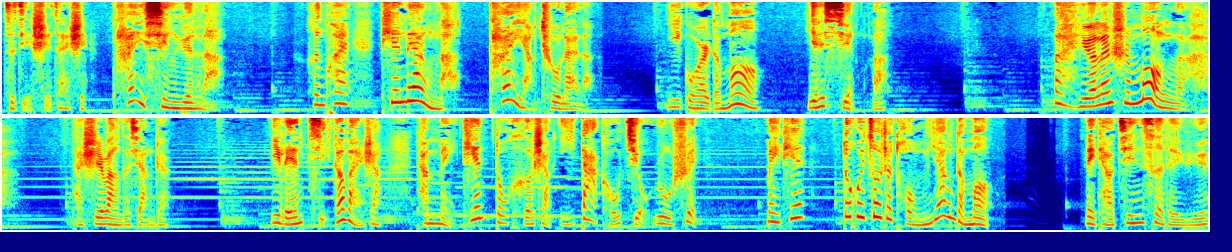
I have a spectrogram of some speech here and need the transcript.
自己实在是太幸运了。很快天亮了，太阳出来了，伊果尔的梦也醒了。哎，原来是梦啊！他失望的想着。一连几个晚上，他每天都喝上一大口酒入睡，每天都会做着同样的梦。那条金色的鱼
